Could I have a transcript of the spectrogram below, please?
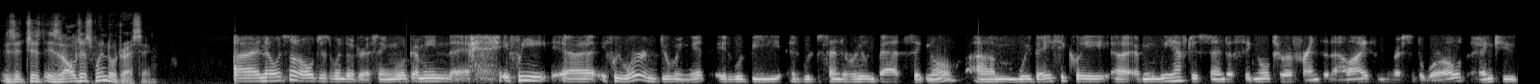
Is it just is it all just window dressing? Uh, no, it's not all just window dressing. Look, I mean, if we uh, if we weren't doing it, it would be it would send a really bad signal. Um, we basically, uh, I mean, we have to send a signal to our friends and allies in the rest of the world, and to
